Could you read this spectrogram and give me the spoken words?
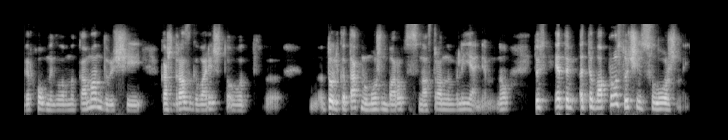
верховный главнокомандующий каждый раз говорит, что вот э, только так мы можем бороться с иностранным влиянием. Но, то есть это, это вопрос очень сложный.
